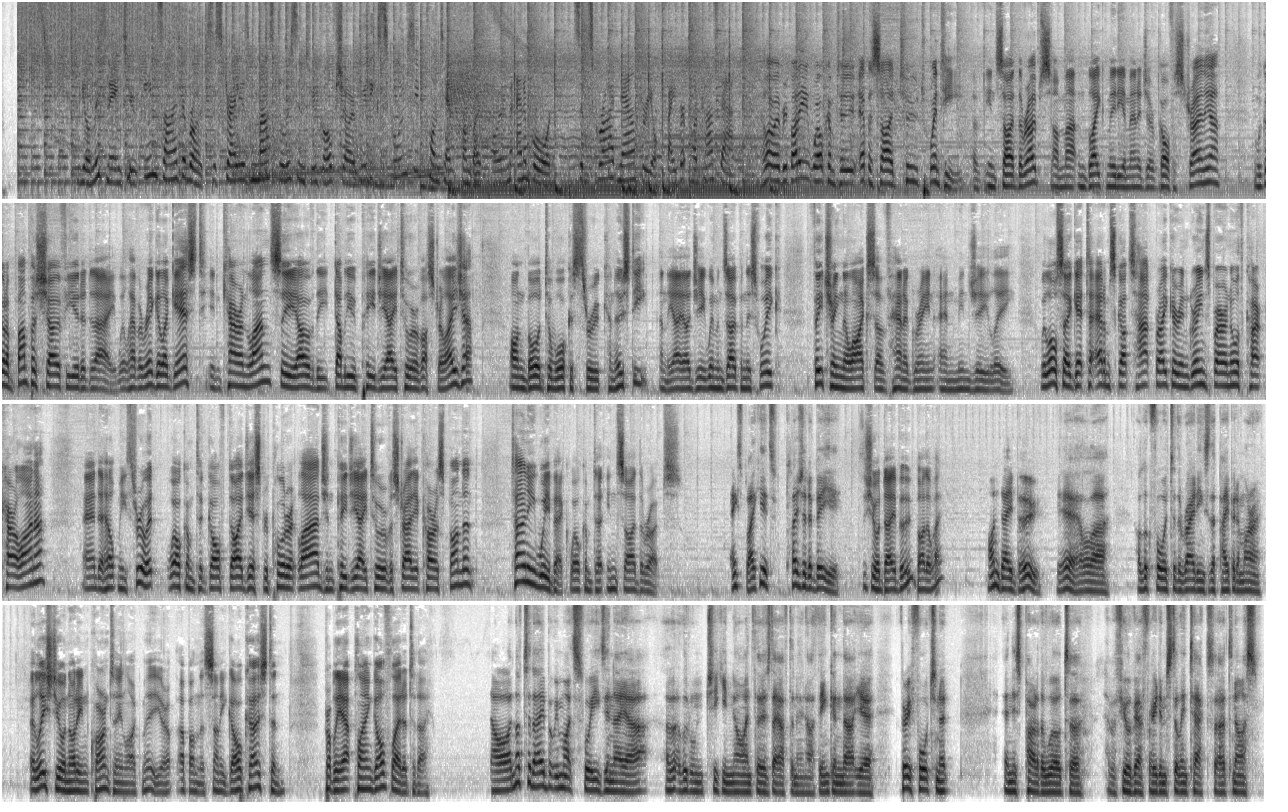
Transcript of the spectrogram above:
You're listening to Inside the Ropes, Australia's must listen to golf show with exclusive content from both home and abroad. Subscribe now through your favourite podcast app. Hello, everybody. Welcome to episode 220 of Inside the Ropes. I'm Martin Blake, Media Manager of Golf Australia. We've got a bumper show for you today. We'll have a regular guest in Karen Lunn, CEO of the WPGA Tour of Australasia, on board to walk us through Carnoustie and the AIG Women's Open this week featuring the likes of Hannah Green and Minjee Lee. We'll also get to Adam Scott's Heartbreaker in Greensboro, North Carolina. And to help me through it, welcome to Golf Digest reporter at large and PGA Tour of Australia correspondent, Tony Webeck. Welcome to Inside the Ropes. Thanks, Blakey. It's a pleasure to be here. Is this your debut, by the way? On debut. Yeah, I'll, uh, I'll look forward to the ratings of the paper tomorrow. At least you're not in quarantine like me. You're up, on the sunny Gold Coast and probably out playing golf later today. No, not today, but we might squeeze in a uh, a little cheeky nine Thursday afternoon, I think. And uh, yeah, very fortunate in this part of the world to have a few of our freedoms still intact. So it's nice.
